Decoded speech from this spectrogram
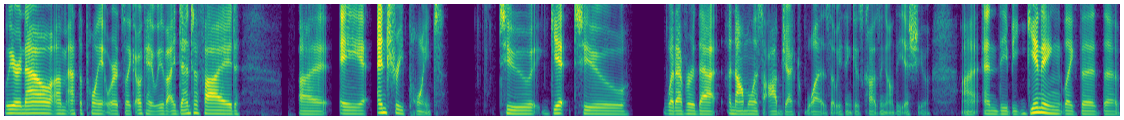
we are now um at the point where it's like okay, we've identified uh a entry point to get to whatever that anomalous object was that we think is causing all the issue. Uh, and the beginning, like the the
